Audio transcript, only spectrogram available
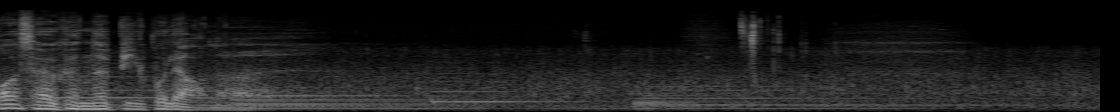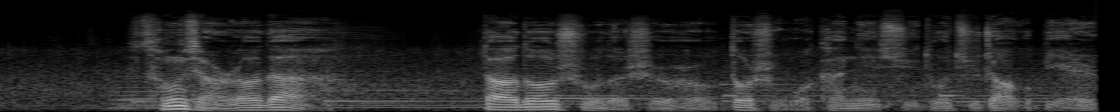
我才跟他比不了呢。从小到大，大多数的时候都是我看见许多去照顾别人，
